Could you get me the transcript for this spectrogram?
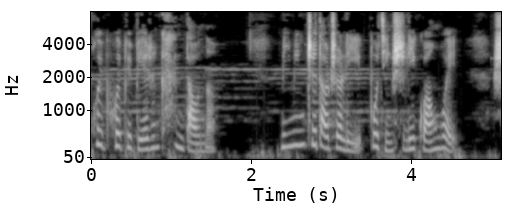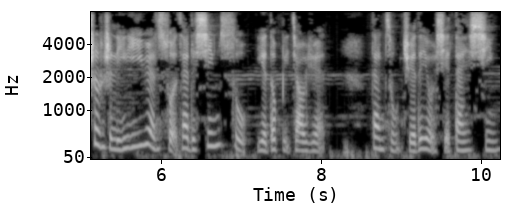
会不会被别人看到呢？明明知道这里不仅是离广委，甚至离医院所在的新宿也都比较远，但总觉得有些担心。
